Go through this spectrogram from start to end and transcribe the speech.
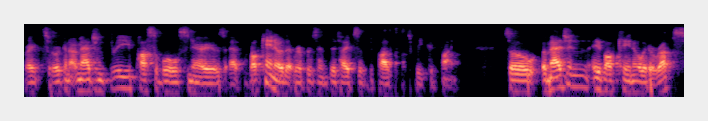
right? So we're gonna imagine three possible scenarios at the volcano that represent the types of deposits we could find. So imagine a volcano, it erupts.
